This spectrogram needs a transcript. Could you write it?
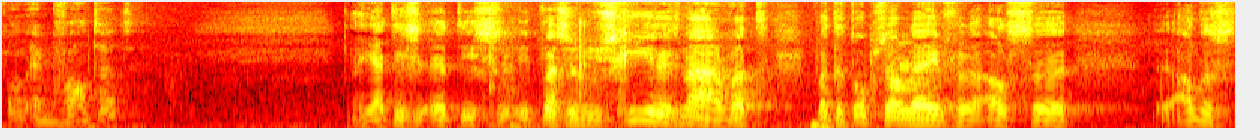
van... En bevalt het? Nou ja, het is, het is, ik was er nieuwsgierig naar wat, wat het op zou leveren als... anders,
